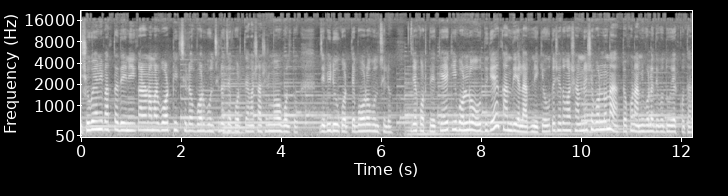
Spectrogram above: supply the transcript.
এসবে আমি পাত্তা দিইনি, কারণ আমার বর ঠিক ছিল। বর বলছিল যে, করতে। আমার শাশুড়ি মাও বলতো। যে ভিডিও করতে বড়ও বলছিল, যে করতে। কে কি বলল ওদিকে? কান দিয়ে লাভ নেই। কেউ তো সে তোমার সামনে এসে বলল না? তখন আমি বলে দেবো দু এক কথা।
